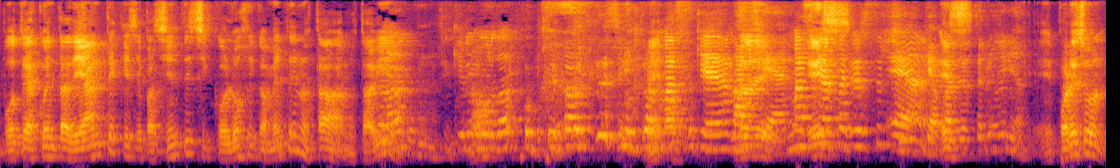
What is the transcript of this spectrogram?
vos te das cuenta de antes que ese paciente psicológicamente no está, no está bien. Claro, si quiere No. engordar. Sí. Mas mas, quer. quer Es- fazer cirurgia. É, quer Es- fazer cirurgia. Eh, por eso,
